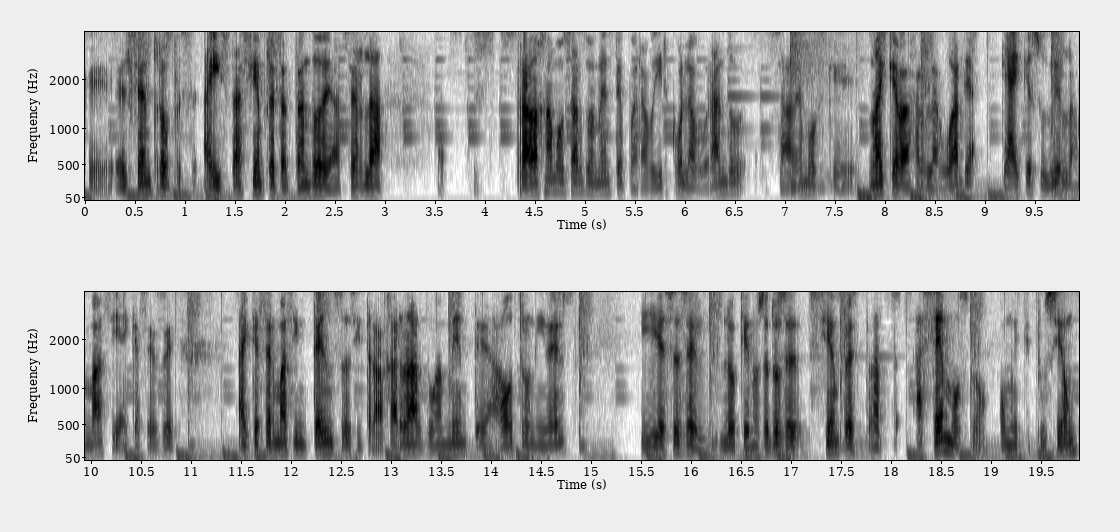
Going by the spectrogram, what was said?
que el centro pues ahí está siempre tratando de hacerla. Trabajamos arduamente para ir colaborando, sabemos que no hay que bajar la guardia, que hay que subirla más y hay que hacerse hay que ser más intensos y trabajar arduamente a otro nivel. Y eso es el, lo que nosotros eh, siempre hacemos ¿no? como institución.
